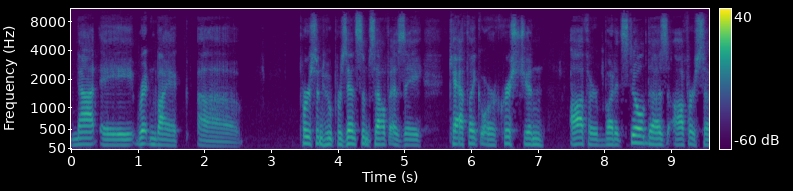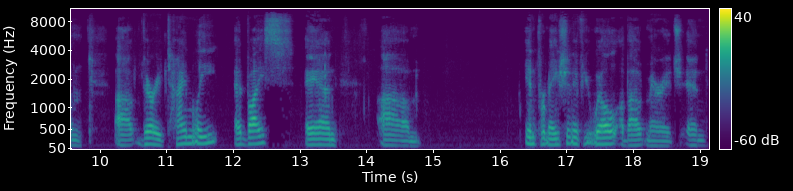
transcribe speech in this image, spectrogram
not a written by a uh, person who presents himself as a Catholic or a Christian author, but it still does offer some uh, very timely advice and um, information, if you will, about marriage. And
